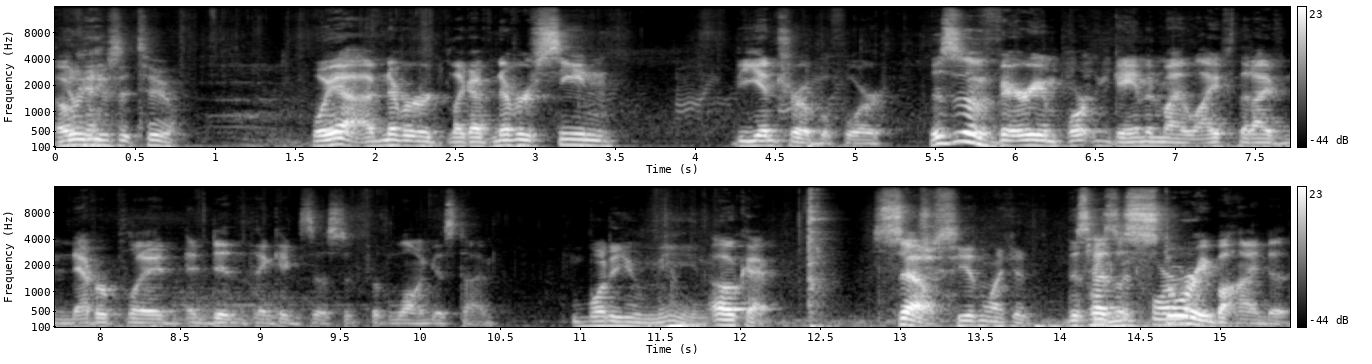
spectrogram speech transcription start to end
You'll Okay. use it too. Well, yeah, I've never like I've never seen the intro before. This is a very important game in my life that I've never played and didn't think existed for the longest time. What do you mean? Okay, so Did you see it in like a. this has a Game Informer? story behind it.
